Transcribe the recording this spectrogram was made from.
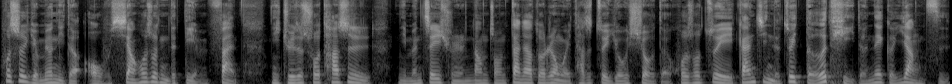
或是有没有你的偶像，或者说你的典范？你觉得说他是你们这一群人当中，大家都认为他是最优秀的，或者说最干净的、最得体的那个样子？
